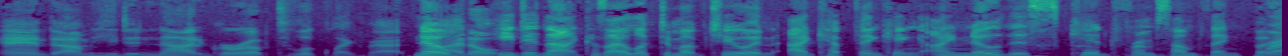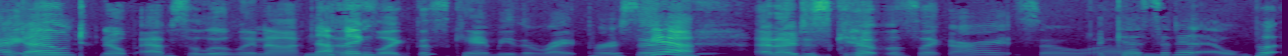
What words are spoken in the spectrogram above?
and um, he did not grow up to look like that. No, I don't. he did not because I looked him up too, and I kept thinking I know this kid from something, but right. I don't. Nope, absolutely not. I Nothing. was like, this can't be the right person. Yeah, And I just kept. was like, all right, so. I guess um, it is. But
